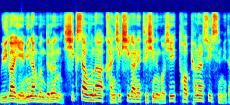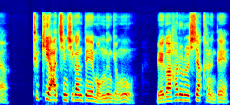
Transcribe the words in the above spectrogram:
위가 예민한 분들은 식사 후나 간식 시간에 드시는 것이 더 편할 수 있습니다. 특히 아침 시간대에 먹는 경우 뇌가 하루를 시작하는데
